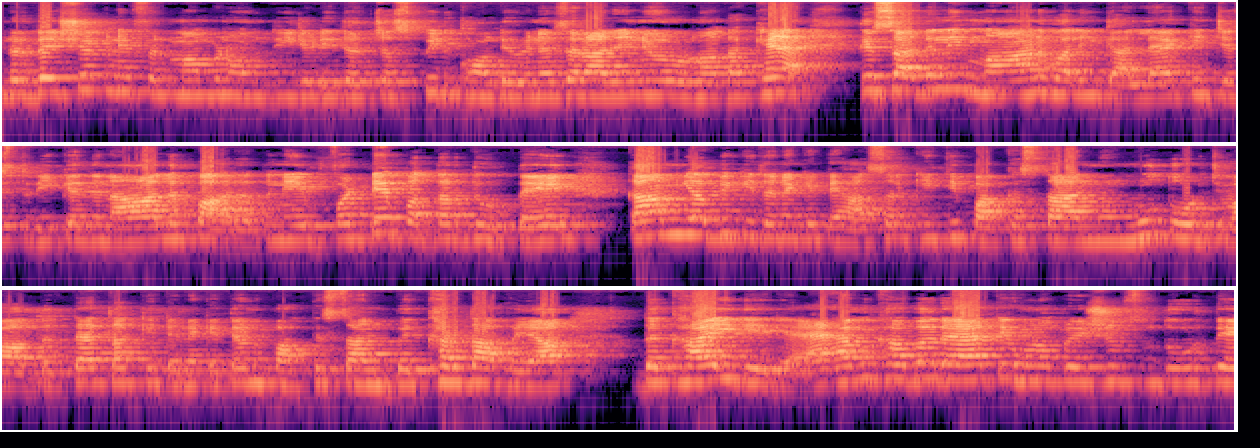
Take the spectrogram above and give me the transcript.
ਨਿਰਦੇਸ਼ਕ ਨੇ ਫਿਲਮਾਂ ਬਣਾਉਣ ਦੀ ਜਿਹੜੀ ਦਿਲਚਸਪੀ ਦਿਖਾਉਂਦੇ ਹੋਏ ਨਜ਼ਰ ਆ ਰਹੇ ਨੇ ਔਰ ਉਹਨਾਂ ਦਾ ਕਹਿਣਾ ਕਿ ਸਾਡੇ ਲਈ ਮਾਣ ਵਾਲੀ ਗੱਲ ਹੈ ਕਿ ਜਿਸ ਤਰੀਕੇ ਦੇ ਨਾਲ ਭਾਰਤ ਨੇ ਵੱਡੇ ਪੱਧਰ ਦੇ ਉੱਤੇ ਕਾਮਯਾਬੀ ਕਿਤੇ ਨਾ ਕਿਤੇ ਹਾਸਲ ਕੀਤੀ, ਪਾਕਿਸਤਾਨ ਨੂੰ ਮੂੰਹ ਤੋੜ ਜਵਾਬ ਦਿੱਤਾ ਤਾਂ ਕਿਤੇ ਨਾ ਕਿਤੇ ਹੁਣ ਪਾਕਿਸਤਾਨ ਬਿਖਰਦਾ ਹੋਇਆ ਦਿਖਾਈ ਦੇ ਰਿਹਾ ਅਹਿਮ ਖਬਰ ਹੈ ਤੇ ਹੁਣ ਆਪਰੇਸ਼ਨ ਸੰਦੂਰ ਤੇ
